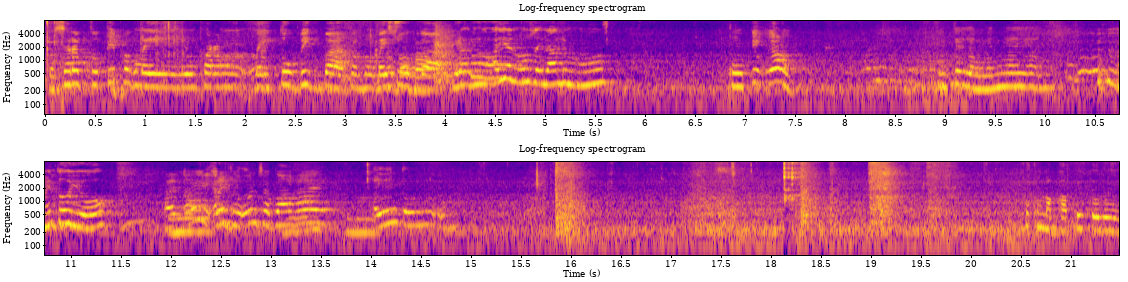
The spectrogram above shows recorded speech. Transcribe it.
Masarap to te pag may yung parang may tubig ba? May suka. Yan, ayan oh, sa ilalim oh. Kunti lang. Kunti lang man yan. May toyo. Ay, ay, ay, doon sa bahay. Ayun, toyo oh. Gusto ko magkape tuloy.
